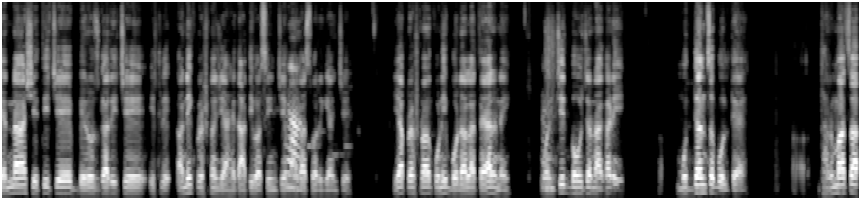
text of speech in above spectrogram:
यांना शेतीचे बेरोजगारीचे इथले अनेक प्रश्न जे आहेत आदिवासींचे. मागासवर्गीयांचे या प्रश्नावर कोणी बोलायला तयार नाही. वंचित बहुजन आघाडी मुद्द्यांचं बोलते आहे. धर्माचा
